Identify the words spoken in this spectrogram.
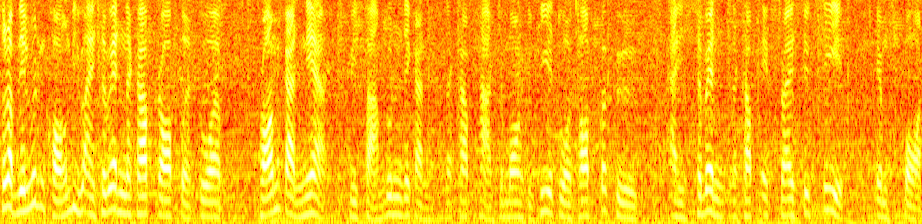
สำหรับในรุ่นของ BYD i7 นะครับราเปิดตัว ร้อมกันเนี่ยมี 3 รุ่นด้วยกันนะครับหากจะมองถึงที่ตัวท็อปก็คือ i7 นะครับ X-Drive 60 M Sport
